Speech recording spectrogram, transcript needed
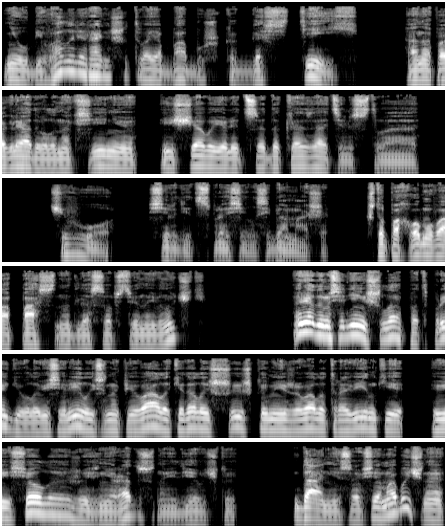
Не убивала ли раньше твоя бабушка гостей? Она поглядывала на Ксению, ища в ее лице доказательства. — Чего? — сердито спросила себя Маша. — Что Пахомова опасна для собственной внучки? Рядом с ней шла, подпрыгивала, веселилась, напевала, кидалась шишками и жевала травинки веселая, жизнерадостная девочка. Да, не совсем обычная,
